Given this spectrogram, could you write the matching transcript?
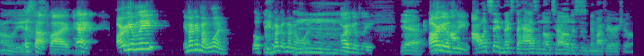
Oh yeah, it's top five. Heck, arguably, it might be my one. Loki, it might be my one. Mm, Arguably, yeah, I- I- arguably. I, would say next to Hazbin Hotel, this has been my favorite show.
